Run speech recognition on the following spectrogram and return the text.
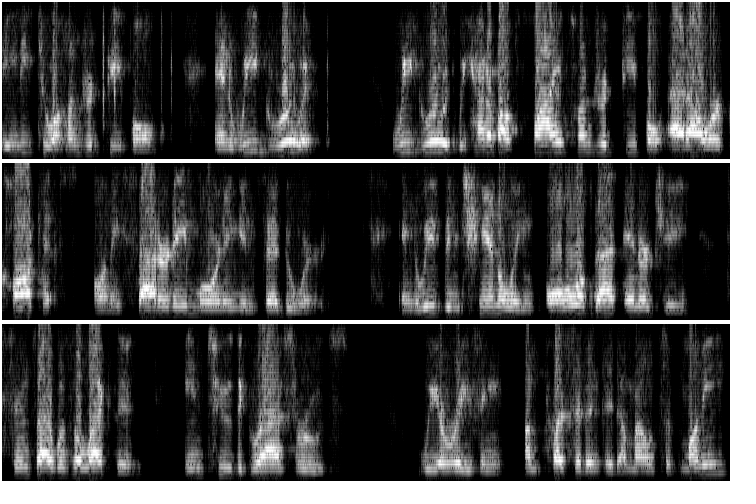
80 to 100 people, and we grew it. We grew it. We had about 500 people at our caucus on a Saturday morning in February. And we've been channeling all of that energy since I was elected into the grassroots. We are raising unprecedented amounts of money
